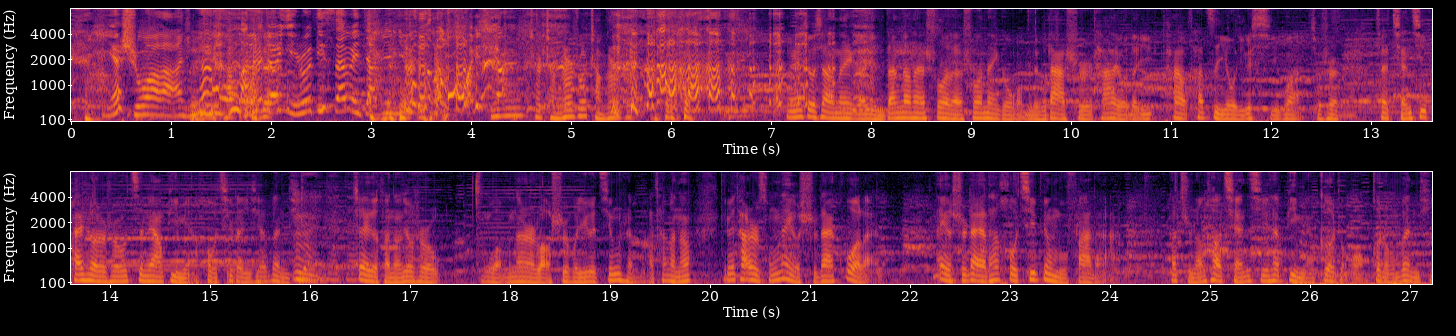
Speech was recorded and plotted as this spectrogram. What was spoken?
别说了，你看我马上就要引入第三位嘉宾，你们怎么回事？敞敞开说，敞开说。因为就像那个尹丹刚才说的，说那个我们刘大师他有的一他有他自己有一个习惯，就是在前期拍摄的时候尽量避免后期的一些问题。嗯对对这个可能就是我们那儿老师傅一个精神吧。他可能因为他是从那个时代过来的，那个时代他后期并不发达，他只能靠前期他避免各种各种问题，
